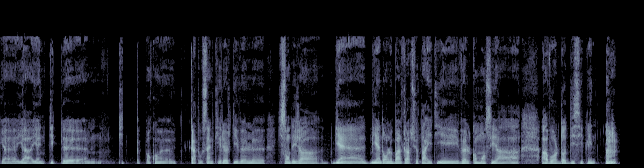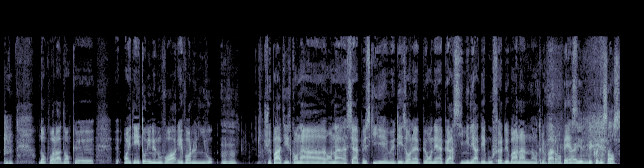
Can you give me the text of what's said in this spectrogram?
il y, a, il y, a, y a une petite, euh, petite donc, euh, quatre ou cinq tireurs qui veulent, euh, qui sont déjà bien, bien dans le ball trap sur Tahiti et veulent commencer à, avoir d'autres disciplines. donc voilà, donc euh, on a été étonnés de nous voir et voir le niveau. Mhm. Je veux pas dire qu'on a, on a, c'est un peu ce qui me désole un peu. On est un peu assimilé à des bouffeurs de bananes entre parenthèses. Ah, il y a une méconnaissance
